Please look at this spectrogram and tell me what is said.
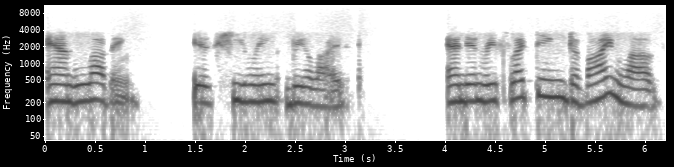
and loving is healing realized. And in reflecting divine love,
